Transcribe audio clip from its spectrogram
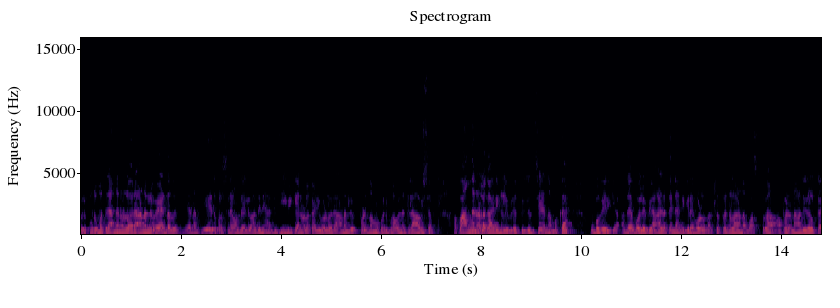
ഒരു കുടുംബത്തിൽ അങ്ങനെയുള്ളവരാണല്ലോ വേണ്ടത്. കാരണം ഏത് പ്രശ്നം ഉണ്ടെങ്കിലും അതിനെ അതിജീവിക്കാനുള്ള കഴിവുള്ളവരാണല്ലോ എപ്പോഴും നമുക്കൊരു ഭവനത്തിൽ ആവശ്യം. അപ്പോൾ അങ്ങനെയുള്ള കാര്യങ്ങൾ ഇവരെ തീർച്ചയായും നമുക്ക് ഉപകരിക്കുക അതേപോലെ വ്യാഴത്തിന്റെ അനുഗ്രഹമുള്ള നക്ഷത്രങ്ങളാണ്. വസ്ത്ര ആഭരണാദികൾക്ക്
